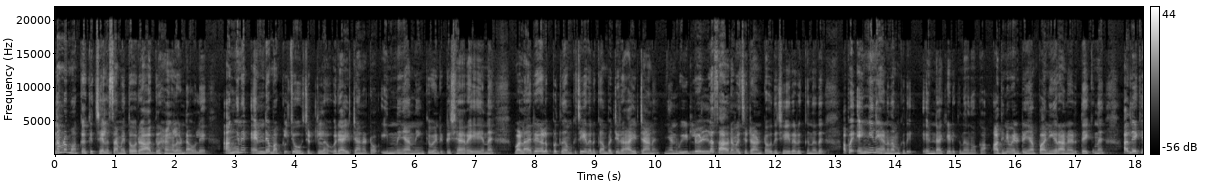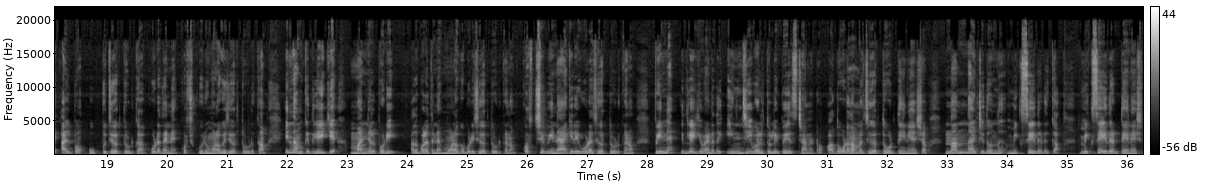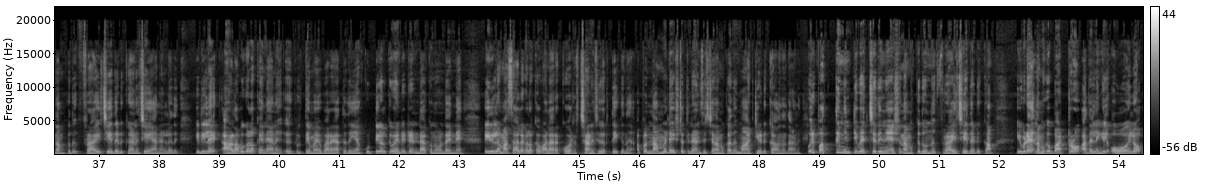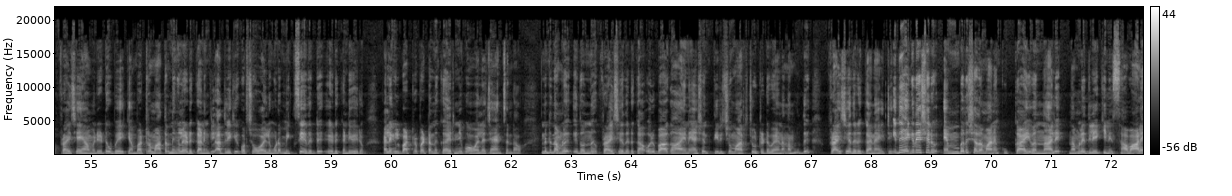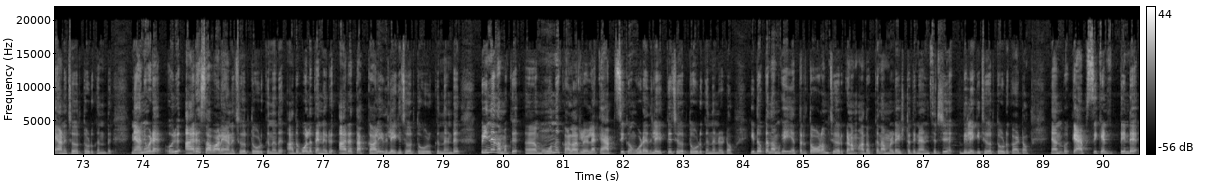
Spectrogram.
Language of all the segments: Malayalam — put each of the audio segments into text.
നമ്മുടെ മക്കൾക്ക് ചില സമയത്ത് ഓരോ ആഗ്രഹങ്ങൾ ഉണ്ടാവില്ലേ അങ്ങനെ എന്റെ മക്കൾ ചോദിച്ചിട്ടുള്ള ഒരു ഐറ്റാണ് കേട്ടോ ഇന്ന് ഞാൻ നിങ്ങൾക്ക് വേണ്ടിയിട്ട് ഷെയർ ചെയ്യുന്നത്. വളരെ എളുപ്പത്തിൽ നമുക്ക് ചെയ്തെടുക്കാൻ പറ്റിയൊരു ഐറ്റാണ് ഞാൻ വീട്ടിലുള്ള സാധനം വെച്ചിട്ടാണ് കേട്ടോ ഇത് ചെയ്തെടുക്കുന്നത്. അപ്പോൾ എങ്ങനെയാണ് നമുക്കിത് ഉണ്ടാക്കിയെടുക്കുന്നത് നോക്കാം. അതിന് വേണ്ടിയിട്ട് ഞാൻ പനീറാണ് എടുത്തേക്കുന്നത്. അതിലേക്ക് അല്പം ഉപ്പ് ചേർത്ത് കൊടുക്കുക. കൂടെ തന്നെ കുറച്ച് കുരുമുളക് ചേർത്ത് കൊടുക്കാം. ഇനി നമുക്കിതിലേക്ക് മഞ്ഞൾപ്പൊടി അതുപോലെ തന്നെ മുളക് പൊടി ചേർത്ത് കൊടുക്കണം. കുറച്ച് വിനാഗിരി കൂടെ ചേർത്ത് കൊടുക്കണം. പിന്നെ ഇതിലേക്ക് വേണ്ടത് ഇഞ്ചി വെളുത്തുള്ളി പേസ്റ്റാണ് കേട്ടോ. അതുകൂടെ നമ്മൾ ചേർത്ത് കൊടുത്തതിന് ശേഷം നന്നായിട്ട് ഇതൊന്ന് മിക്സ് ചെയ്തെടുക്കാം. മിക്സ് ചെയ്തെടുത്തതിന് ശേഷം നമുക്കിത് ഫ്രൈ ചെയ്തെടുക്കുകയാണ് ചെയ്യാനുള്ളത്. ഇതിലെ അളവുകളൊക്കെ ഞാൻ കൃത്യമായി പറയാത്തത്. ഞാൻ കുട്ടികൾക്ക് വേണ്ടിയിട്ട് ഉണ്ടാക്കുന്നതുകൊണ്ട് തന്നെ ഇതിലെ മസാലകളൊക്കെ വളരെ കുറച്ചാണ് ചേർത്തേക്കുന്നത്. അപ്പം നമ്മുടെ ഇഷ്ടത്തിനനുസരിച്ച് നമുക്കത് മാറ്റിയെടുക്കാവുന്നതാണ്. ഒരു പത്ത് മിനിറ്റ് വെച്ചതിന് ശേഷം നമുക്കിതൊന്ന് ഫ്രൈ ചെയ്തെടുക്കാം. ഇവിടെ നമുക്ക് ബട്ടറോ അതല്ലെങ്കിൽ ഓയിലോ ഫ്രൈ ചെയ്യാൻ വേണ്ടിയിട്ട് ഉപയോഗിക്കാം. ബട്ടർ മാത്രം നിങ്ങൾ എടുക്കുകയാണെങ്കിൽ അതിലേക്ക് കുറച്ച് ഓയിലും കൂടെ മിക്സ് ചെയ്തിട്ട് എടുക്കേണ്ടി വരും. അല്ലെങ്കിൽ ബട്ടർ പെട്ടെന്ന് കരിഞ്ഞു പോകാനുള്ള ചാൻസ് ഉണ്ടാവും. എന്നിട്ട് നമ്മൾ ഇതൊന്ന് ഫ്രൈ ചെയ്തെടുക്കുക. ഒരു ഭാഗം ആയതിനു ശേഷം തിരിച്ചു മറിച്ചു വിട്ടിട്ട് വേണം നമ്മളിത് ഫ്രൈ ചെയ്തെടുക്കാനായിട്ട്. ഇത് ഏകദേശം ഒരു എൺപത് ശതമാനം കുക്കായി വന്നാൽ നമ്മൾ ഇതിലേക്ക് ഇനി സവാളയാണ് ചേർത്ത് കൊടുക്കുന്നത്. ഞാനിവിടെ ഒരു അര സവാളയാണ് ചേർത്ത് കൊടുക്കുന്നത്. അതുപോലെ തന്നെ ഒരു അര തക്കാളി ഇതിലേക്ക് ചേർത്ത് കൊടുക്കുന്നുണ്ട്. പിന്നെ നമുക്ക് മൂന്ന് കളറിലുള്ള ക്യാപ്സിക്കം കൂടെ ഇതിലേക്ക് ചേർത്ത് കൊടുക്കുന്നുണ്ട് കേട്ടോ. ഇതൊക്കെ നമുക്ക് എത്രത്തോളം ചേർക്കണം അതൊക്കെ നമ്മുടെ ഇഷ്ടത്തിനനുസരിച്ച് ഇതിലേക്ക് ചേർത്ത് കൊടുക്കാം കേട്ടോ. ഞാനിപ്പോൾ ക്യാപ്സിക്കത്തിന്റെ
